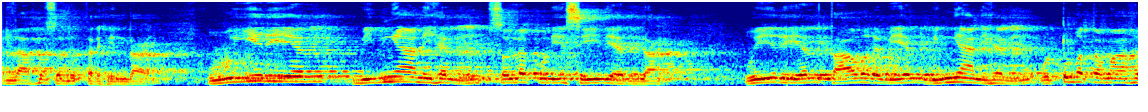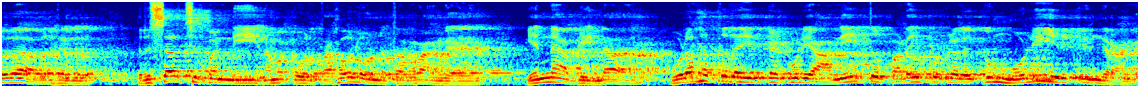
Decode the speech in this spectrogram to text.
அல்லாஹு சொல்லித் தருகின்றான். உயிரியல் விஞ்ஞானிகள் சொல்லக்கூடிய செய்தி அதுதான். உயிரியல் தாவரவியல் விஞ்ஞானிகள் ஒட்டுமொத்தமாகவே அவர்கள் ரிசர்ச் பண்ணி நமக்கு ஒரு தகவல் ஒன்று தர்றாங்க. என்ன அப்படின்னா உலகத்தில் இருக்கக்கூடிய அனைத்து படைப்புகளுக்கும் மொழி இருக்குங்கிறாங்க.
